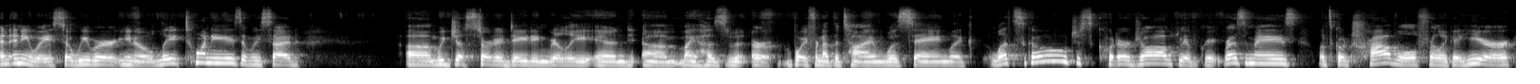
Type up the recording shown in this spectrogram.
And anyway, so we were, you know, late 20s and we said, um, we just started dating really. And um, my husband or boyfriend at the time was saying, like, let's go just quit our jobs. We have great resumes. Let's go travel for like a year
